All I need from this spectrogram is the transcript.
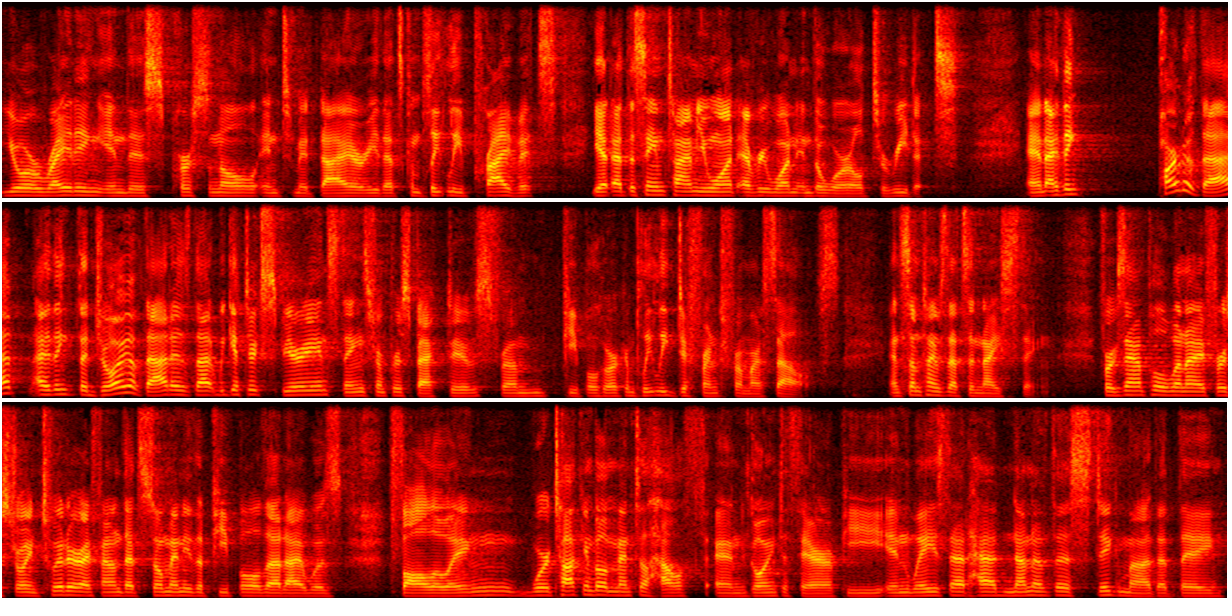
you're writing in this personal, intimate diary that's completely private, yet at the same time, you want everyone in the world to read it. And I think part of that, I think the joy of that is that we get to experience things from perspectives from people who are completely different from ourselves. And sometimes that's a nice thing. For example, when I first joined Twitter, I found that so many of the people that I was following were talking about mental health and going to therapy in ways that had none of the stigma that they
